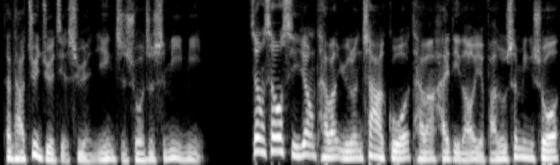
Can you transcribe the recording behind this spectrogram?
但他拒绝解释原因，只说这是秘密。这样消息让台湾舆论炸锅，台湾海底捞也发出声明说，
